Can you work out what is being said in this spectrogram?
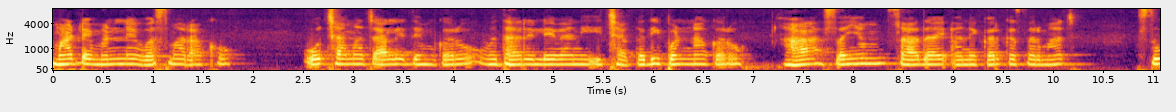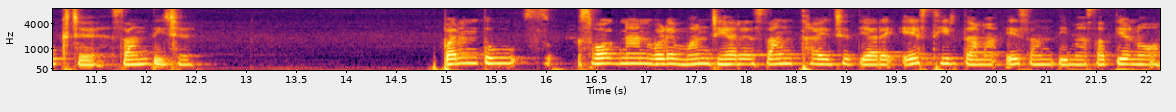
માટે મનને વશમાં રાખો. ઓછામાં ચાલે તેમ કરો. વધારે લેવાની ઈચ્છા કદી પણ ના કરો. હા, સંયમ, સાદાઈ અને કરકસરમાં જ સુખ છે, શાંતિ છે. પરંતુ સ્વજ્ઞાન વડે મન જ્યારે શાંત થાય છે, ત્યારે એ સ્થિરતામાં, એ શાંતિમાં સત્યનો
